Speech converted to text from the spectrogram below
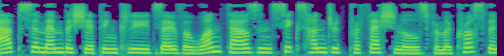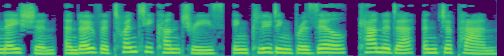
ABSA membership includes over 1,600 professionals from across the nation, and over 20 countries, including Brazil, Canada, and Japan.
